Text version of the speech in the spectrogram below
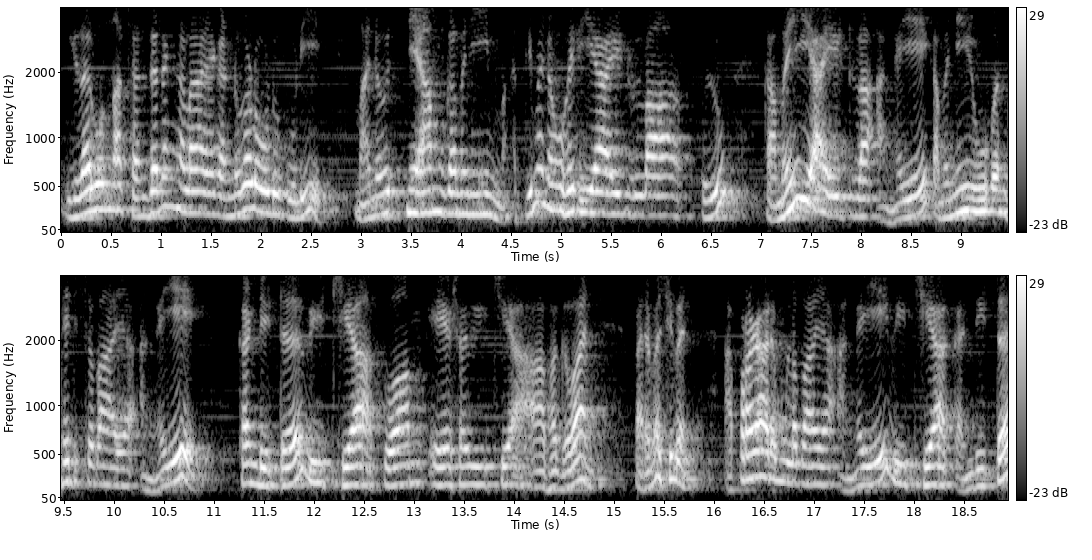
ഇളകുന്ന ചഞ്ചലങ്ങളായ കണ്ണുകളോടുകൂടി മനോജ്ഞാം കമനിയും അതിമനോഹരിയായിട്ടുള്ള ഒരു കമനിയായിട്ടുള്ള അങ്ങയെ കമനീ രൂപം ധരിച്ചതായ അങ്ങയെ കണ്ടിട്ട് വീക്ഷ്യ ത്വാം ഏഷ വീക്ഷ്യ ആ ഭഗവാൻ പരമശിവൻ. അപ്രകാരമുള്ളതായ അങ്ങയെ വീക്ഷ്യ കണ്ടിട്ട്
